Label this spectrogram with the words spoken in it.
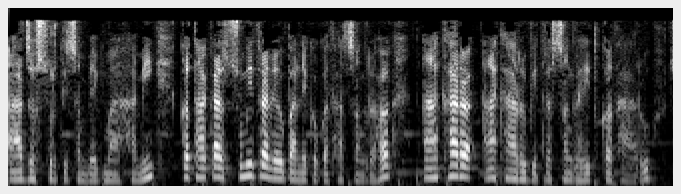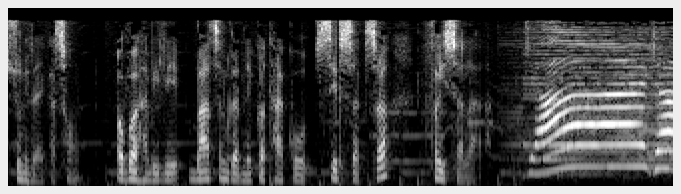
आज श्रुति सम्वेकमा हामी कथाकार सुमित्रा नेउपानेको कथा संग्रह आँखा र आँखाहरूभित्र संग्रहित कथाहरू सुनिरहेका छौं। अब हामीले वाचन गर्ने कथाको शीर्षक छ फैसला। जा जा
